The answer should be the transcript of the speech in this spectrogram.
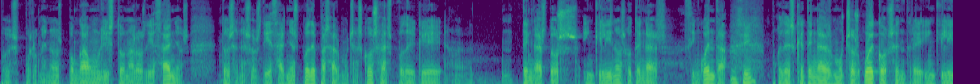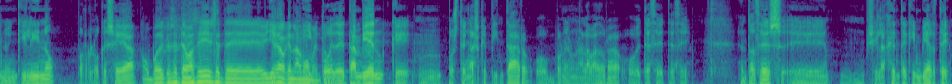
pues por lo menos ponga un listón a los 10 años. Entonces en esos 10 años puede pasar muchas cosas. Puede que eh, tengas dos inquilinos o tengas 50. Sí. Puedes que tengas muchos huecos entre inquilino e inquilino, por lo que sea. O puede que se te vacíe y se te llegue alguien al Y momento. puede también que mm, pues tengas que pintar o poner una lavadora o etc. etc. Entonces, eh, si la gente que invierte,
